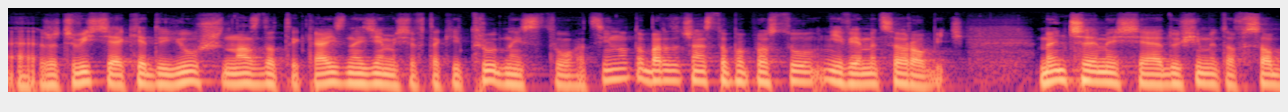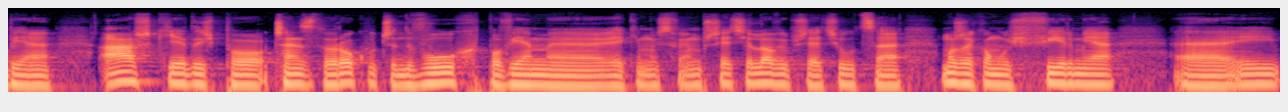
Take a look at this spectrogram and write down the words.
e, rzeczywiście, kiedy już nas dotyka i znajdziemy się w takiej trudnej sytuacji, no to bardzo często po prostu nie wiemy, co robić. Męczymy się, dusimy to w sobie, aż kiedyś po często roku czy dwóch powiemy jakiemuś swojemu przyjacielowi, przyjaciółce, może komuś w firmie, I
